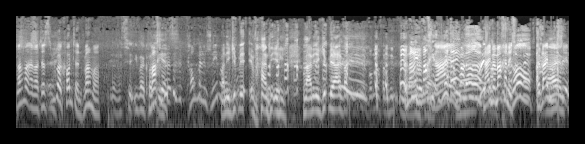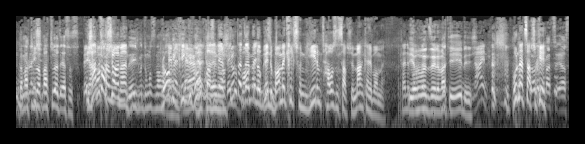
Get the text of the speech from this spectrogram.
Mach mal einfach, das ist über Content, mach mal. Was für über Mach jetzt. Tauch mal im Schnee, Mann, ihr gebt mir, Mann, ihr, Mann, ihr gebt mir einfach Nein, mach jetzt. Nein, nein, wir machen nicht. Wir bleiben Nein, stehen. dann mach du, mach du als erstes. Ich hab doch schon, Mann. Nee, ich, du musst noch Bro, wir kriegen Ja, die Bombe, ja, und der seinem Wenn du. Bombe kriegst von jedem 1000 Subs, wir machen keine Bombe. Ihr Hurensöhne, macht ihr eh nicht. Nein. 100 Subs, okay. Du machst zuerst.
